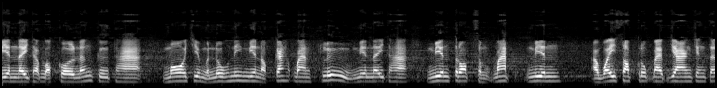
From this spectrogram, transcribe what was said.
មានន័យថាបកគលនឹងគឺថាមកជាមនុស្សនេះមានឱកាសបានភ្លឺមានន័យថាមានទ្រព្យសម្បត្តិមាន អ្វីសពគ្រប់បែបយ៉ាងចឹងទៅ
